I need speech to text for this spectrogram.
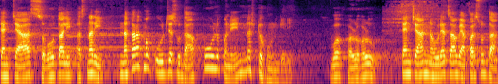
त्यांच्या सभोवताली असणारी नकारात्मक ऊर्जासुद्धा पूर्णपणे नष्ट होऊन गेली व हळूहळू त्यांच्या नवऱ्याचा व्यापारसुद्धा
